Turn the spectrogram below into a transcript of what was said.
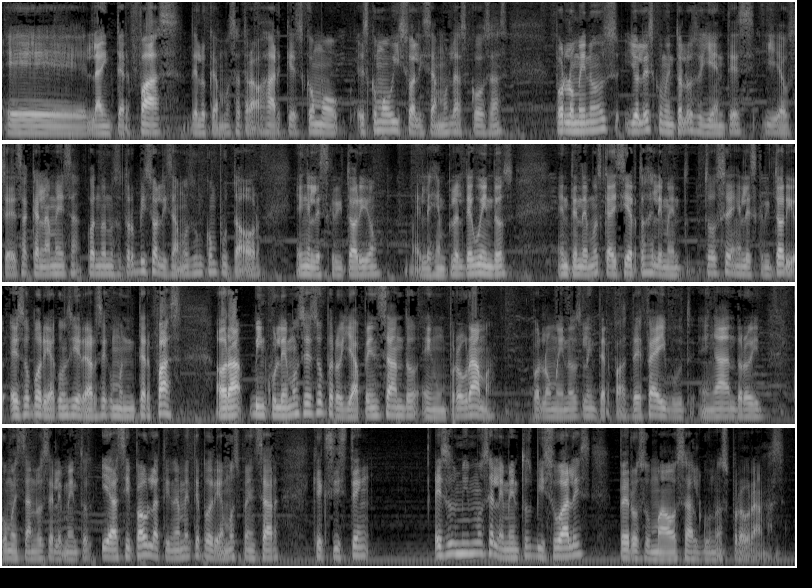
eh, la interfaz de lo que vamos a trabajar, que es como, es como visualizamos las cosas. Por lo menos yo les comento a los oyentes y a ustedes acá en la mesa, cuando nosotros visualizamos un computador en el escritorio, el ejemplo el de Windows, entendemos que hay ciertos elementos en el escritorio. Eso podría considerarse como una interfaz. Ahora vinculemos eso, pero ya pensando en un programa por lo menos la interfaz de Facebook en Android, cómo están los elementos. Y así paulatinamente podríamos pensar que existen esos mismos elementos visuales, pero sumados a algunos programas.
